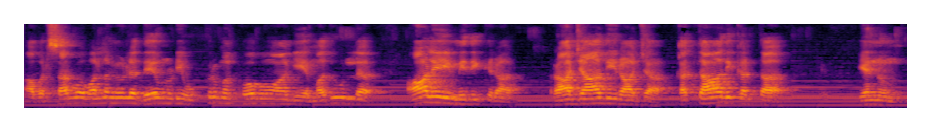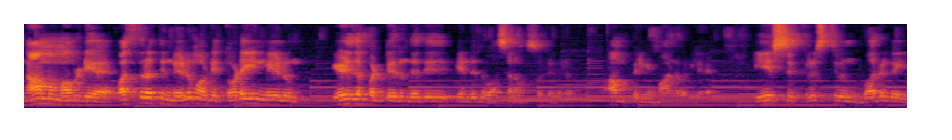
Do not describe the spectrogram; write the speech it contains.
அவர் சர்வ வல்லமையுள்ள தேவனுடைய உக்கிரம கோபமாகிய மது உள்ள ஆலையை மிதிக்கிறார். ராஜாதி ராஜா கத்தாதி கத்தா என்னும் நாமம் அவருடைய வஸ்திரத்தின் மேலும் அவருடைய தொடையின் மேலும் எழுதப்பட்டிருந்தது என்று இந்த வசனம் சொல்லுகிறது. ஆம் பிரியமானவர்களே இயேசு கிறிஸ்துவின் வருகை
